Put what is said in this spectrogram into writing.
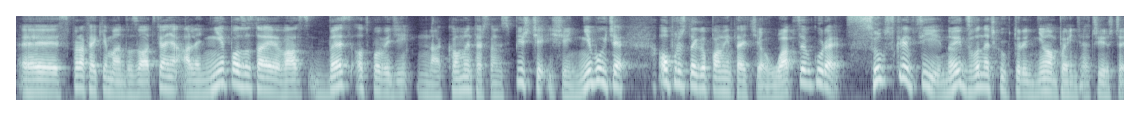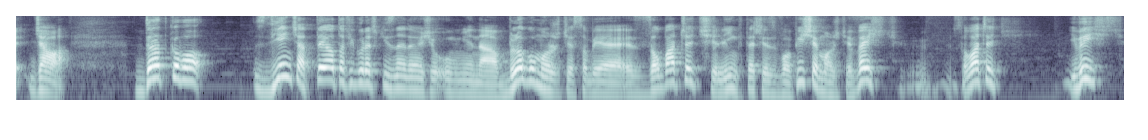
e, spraw, jakie mam do załatwiania, ale nie pozostawię Was bez odpowiedzi na komentarz, tam spiszcie i się nie bójcie. Oprócz tego pamiętajcie o łapce w górę, subskrypcji, no i dzwoneczku, który nie mam pojęcia, czy jeszcze działa. Dodatkowo Zdjęcia tej oto figureczki znajdują się u mnie na blogu, możecie sobie zobaczyć. Link też jest w opisie, możecie wejść, zobaczyć i wyjść.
